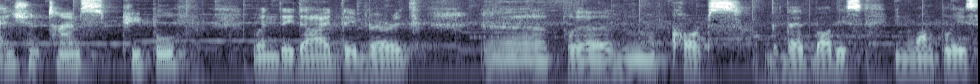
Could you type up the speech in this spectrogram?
ancient times people when they died they buried Uh, uh, corpse the dead bodies in one place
